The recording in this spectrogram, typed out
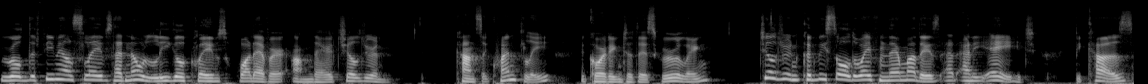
ruled that female slaves had no legal claims whatever on their children. Consequently, according to this ruling, children could be sold away from their mothers at any age, because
